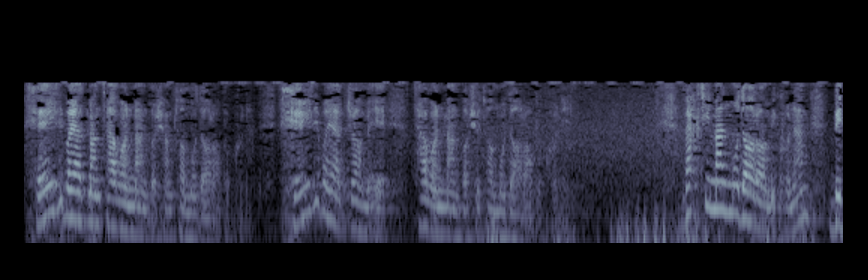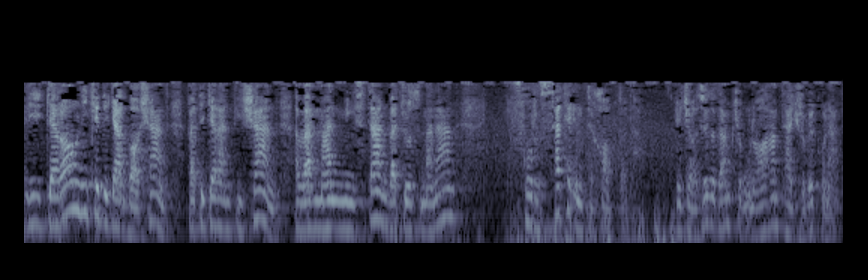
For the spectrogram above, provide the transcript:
خیلی باید من توانمند باشم تا مدارا بکنم. خیلی باید جامعه توانمند باشه تا مدارا بکنه. وقتی من مدارا می‌کنم به دیگرانی که دیگر باشند و دیگر اندیشند و من نیستند و جز منند فرصت انتخاب دادم. اجازه دادم که اونها هم تجربه کنند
